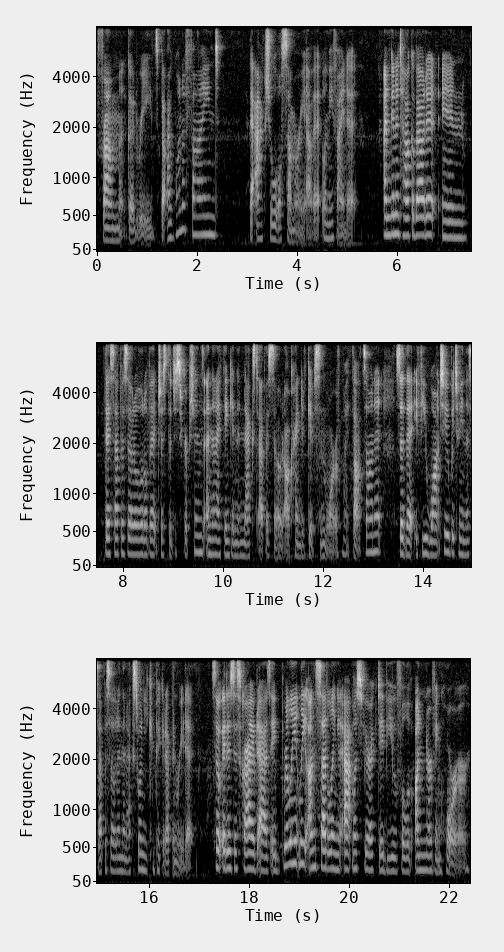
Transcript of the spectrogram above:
from Goodreads, but I want to find the actual summary of it. Let me find it. I'm going to talk about it in this episode a little bit, just the descriptions, and then I think in the next episode I'll kind of give some more of my thoughts on it so that if you want to, between this episode and the next one, you can pick it up and read it. So it is described as a brilliantly unsettling and atmospheric debut full of unnerving horror.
